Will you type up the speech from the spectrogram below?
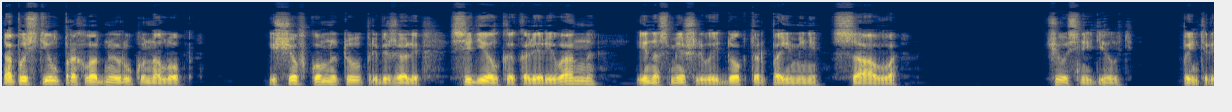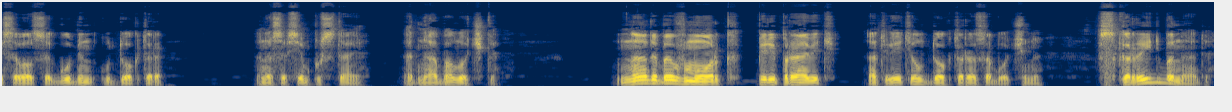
опустил прохладную руку на лоб — еще в комнату прибежали сиделка Калерия Ивановна и насмешливый доктор по имени Савва. — Чего с ней делать? — поинтересовался Губин у доктора. — Она совсем пустая, одна оболочка. — Надо бы в морг переправить, — ответил доктор озабоченно. — Вскрыть бы надо,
